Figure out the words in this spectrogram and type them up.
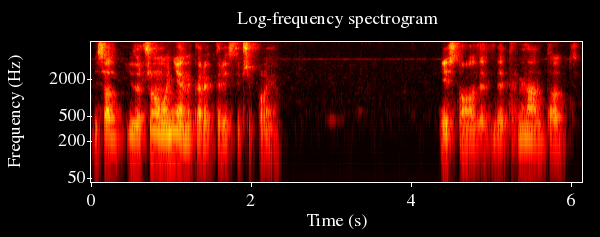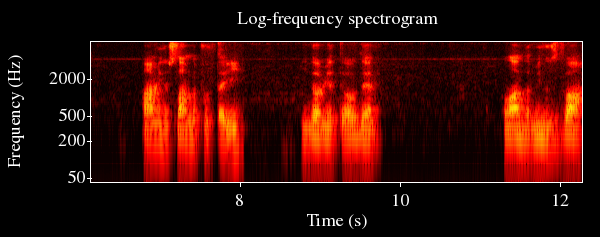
i sad izračunamo njen karakteristični polinom isto ono de, determinanta od a minus lambda puta i i dobijete ovde lambda minus 2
